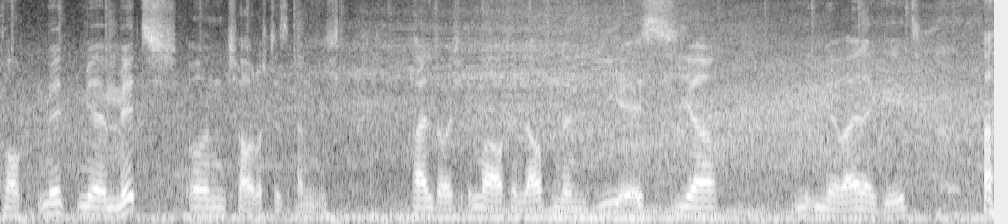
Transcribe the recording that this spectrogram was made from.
kommt mit mir mit und schaut euch das an. Ich halte euch immer auf den Laufenden, wie es hier mit mir weitergeht.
